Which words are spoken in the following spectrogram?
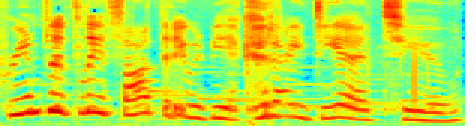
preemptively thought that it would be a good idea to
